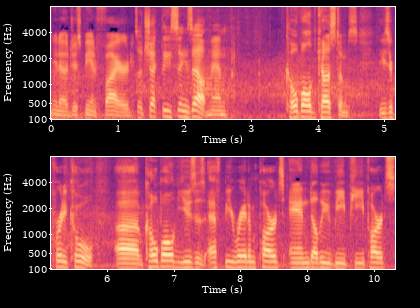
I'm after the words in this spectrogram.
you know, just being fired. So check these things out, man. Kobold Customs. These are pretty cool. Uh, Kobold uses FB Radom parts and WBP parts,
